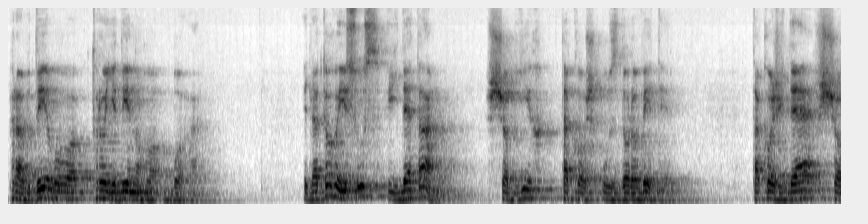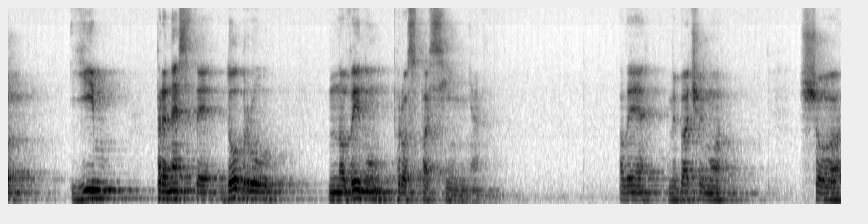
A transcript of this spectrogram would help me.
правдивого троєдиного Бога. І для того Ісус йде там, щоб їх також уздоровити, також йде, щоб їм принести добру новину про спасіння. Але ми бачимо, що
